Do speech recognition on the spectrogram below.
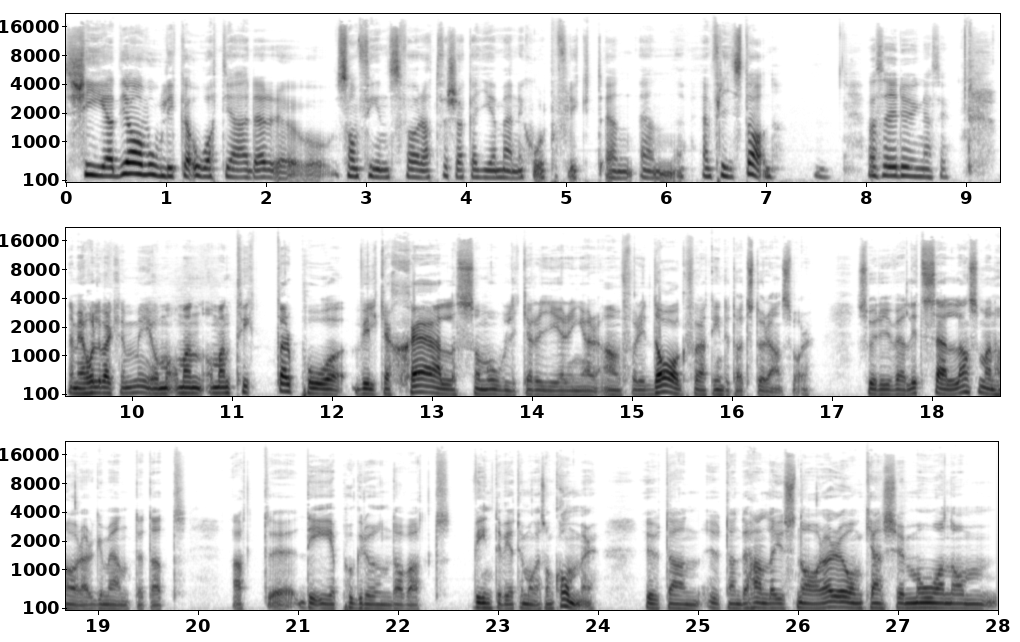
kedja av olika åtgärder eh, som finns för att försöka ge människor på flykt en, en, en fristad. Mm. Vad säger du Ignacio? Nej, men jag håller verkligen med. Om, om, man, om man tittar på vilka skäl som olika regeringar anför idag för att inte ta ett större ansvar så är det ju väldigt sällan som man hör argumentet att, att eh, det är på grund av att vi inte vet hur många som kommer. Utan, utan det handlar ju snarare om kanske mån om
